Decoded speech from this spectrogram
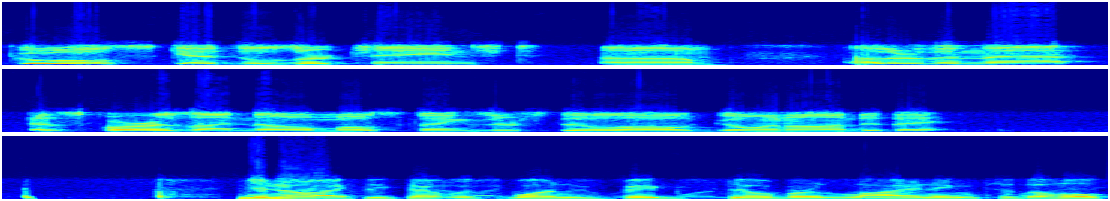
school schedules are changed. Um, other than that, as far as I know, most things are still all going on today. You know, I think that was one big silver lining to the whole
